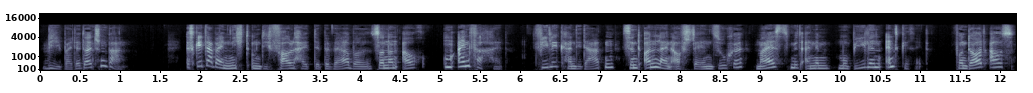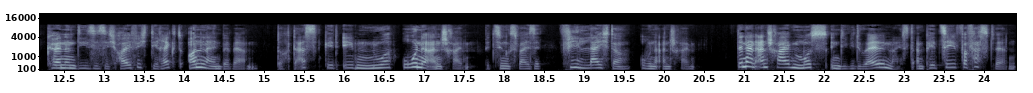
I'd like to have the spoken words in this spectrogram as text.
wie bei der Deutschen Bahn. Es geht dabei nicht um die Faulheit der Bewerber, sondern auch um Einfachheit. Viele Kandidaten sind online auf Stellensuche, meist mit einem mobilen Endgerät. Von dort aus können diese sich häufig direkt online bewerben. Doch das geht eben nur ohne Anschreiben bzw viel leichter ohne Anschreiben. Denn ein Anschreiben muss individuell, meist am PC, verfasst werden.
